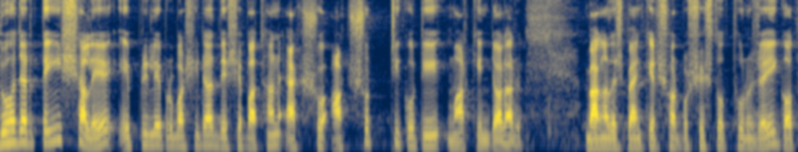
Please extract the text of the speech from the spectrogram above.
দু হাজার তেইশ সালে এপ্রিলে প্রবাসীরা দেশে পাঠান একশো আটষট্টি কোটি মার্কিন ডলার। বাংলাদেশ ব্যাংকের সর্বশেষ তথ্য অনুযায়ী গত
